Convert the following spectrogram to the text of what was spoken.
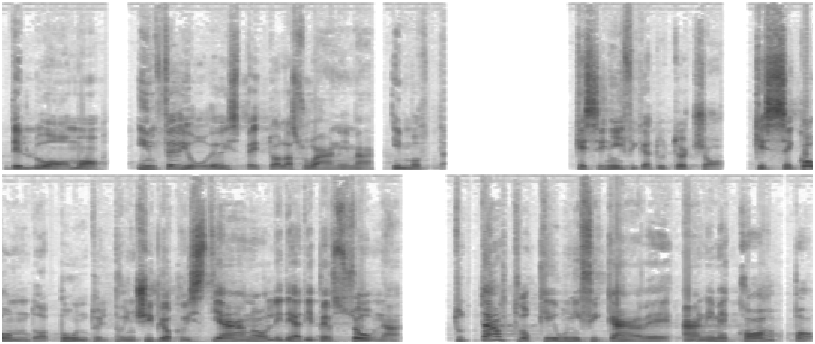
dell'uomo inferiore rispetto alla sua anima immortale. Che significa tutto ciò? che secondo appunto il principio cristiano l'idea di persona tutt'altro che unificare anima e corpo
